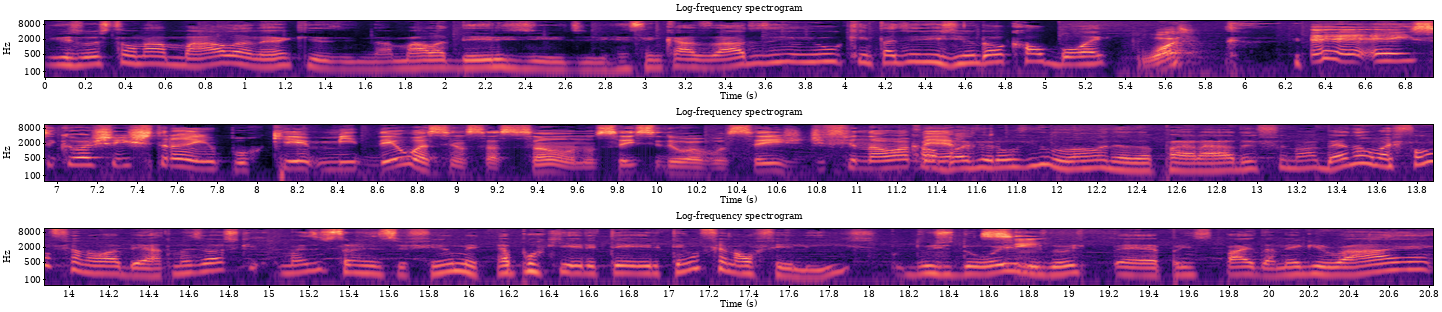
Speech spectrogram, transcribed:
E os dois estão na mala, né? Que, na mala deles de, de recém-casados. E, o quem tá dirigindo é o cowboy. What? É, é isso que eu achei estranho, porque me deu a sensação, não sei se deu a vocês, de final O cowboy aberto. virou o vilão, né? Da parada e final aberto. Não, mas foi um final aberto. Mas eu acho que o mais estranho desse filme é porque ele tem, ele tem um final feliz dos dois, Sim. dos dois é, principais, da Meg Ryan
